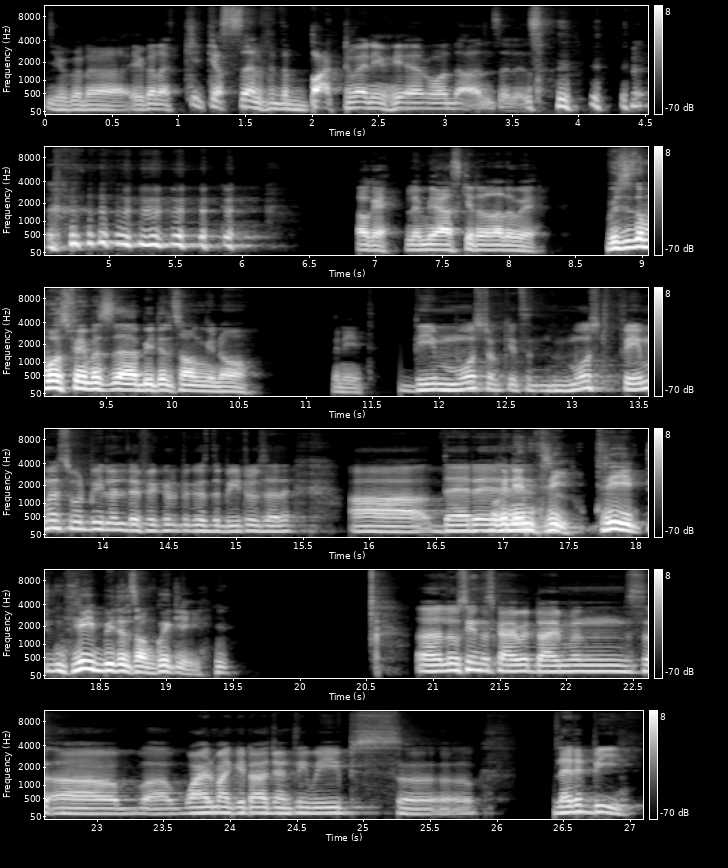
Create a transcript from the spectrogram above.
You're gonna you're gonna kick yourself in the butt when you hear what the answer is. okay, let me ask it another way. Which is the most famous uh, Beatles song you know, Vineet? the most okay. So the most famous would be a little difficult because the Beatles are. there. Uh, there is Okay, name three. Three three Beatles song quickly. Uh, Lucy in the Sky with Diamonds, uh, uh, While My Guitar Gently Weeps, uh, Let It Be.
